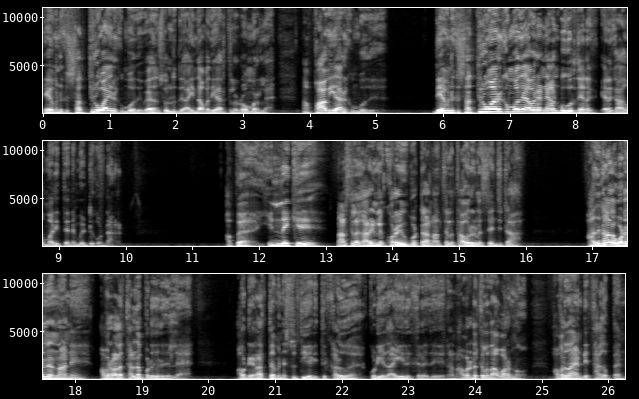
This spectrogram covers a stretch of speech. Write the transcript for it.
தேவனுக்கு சத்ருவாக இருக்கும்போது வேதம் சொல்லுது ஐந்தாம் அதிகாரத்தில் ரோமரில் நான் பாவியாக இருக்கும்போது தேவனுக்கு சத்ருவாக இருக்கும்போதே அவர் என்னை அன்பு கூர்ந்து எனக்கு எனக்காக மறித்து என்னை மீட்டு கொண்டார் அப்போ இன்னைக்கு நான் சில காரியங்களை குறைவுபட்டால் நான் சில தவறுகளை செஞ்சிட்டா அதனால உடனே நான் அவரால் தள்ளப்படுகிறது இல்லை அவருடைய ரத்தம் என்னை சுத்திகரித்து கழுவக்கூடியதாக இருக்கிறது. நான் அவரிடத்துல தான் வரணும். அவர் தான் என்னுடைய தகப்பன்.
